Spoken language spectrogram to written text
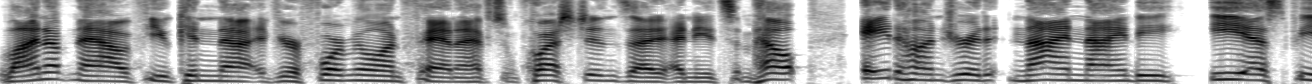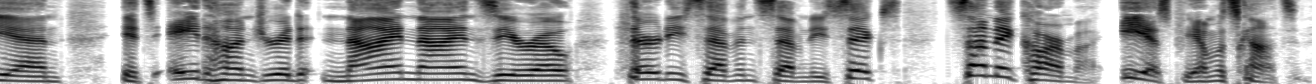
Line up now if you can. Uh, if you're a Formula One fan, I have some questions. I, I need some help. 800 990 ESPN. It's 800 990 3776. Sunday Karma, ESPN Wisconsin.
